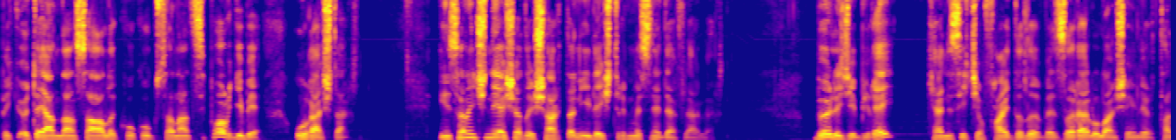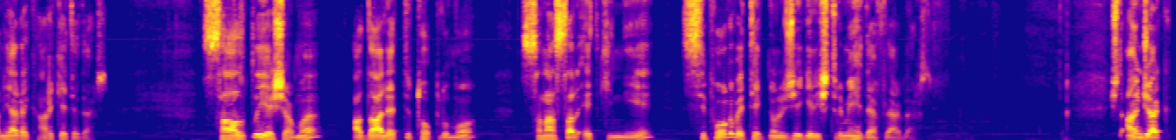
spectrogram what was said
Peki öte yandan sağlık, hukuk, sanat, spor gibi uğraşlar insanın içinde yaşadığı şartların iyileştirilmesini hedeflerler. Böylece birey kendisi için faydalı ve zararlı olan şeyleri tanıyarak hareket eder. Sağlıklı yaşamı, adaletli toplumu, sanatsal etkinliği, sporu ve teknolojiyi geliştirmeyi hedeflerler. İşte ancak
